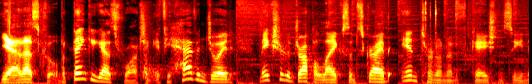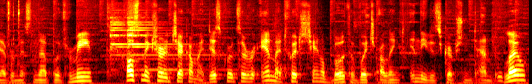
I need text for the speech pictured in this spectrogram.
yeah, that's cool. But thank you guys for watching. If you have enjoyed, make sure to drop a like, subscribe, and turn on notifications so you never miss an upload from me. Also, make sure to check out my Discord server and my Twitch channel, both of which are linked in the description down below.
